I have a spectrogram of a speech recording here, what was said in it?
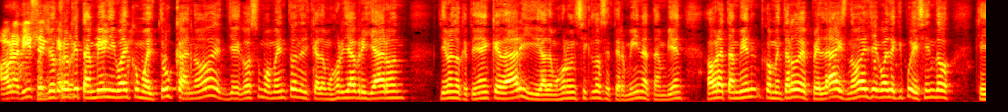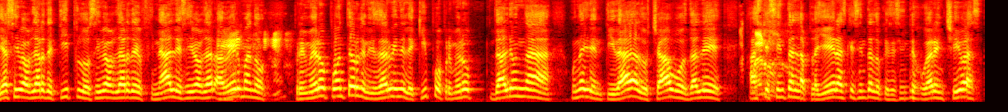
Ahora dice. Pues yo creo que también, igual como el Tuca, ¿no? Llegó su momento en el que a lo mejor ya brillaron, dieron lo que tenían que dar y a lo mejor un ciclo se termina también. Ahora también comentar lo de Peláez, ¿no? Él llegó al equipo diciendo que ya se iba a hablar de títulos, se iba a hablar de finales, se iba a hablar. A ver, hermano, primero ponte a organizar bien el equipo, primero dale una, una identidad a los chavos, dale, haz que sientan la playera, haz que sientan lo que se siente jugar en Chivas.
